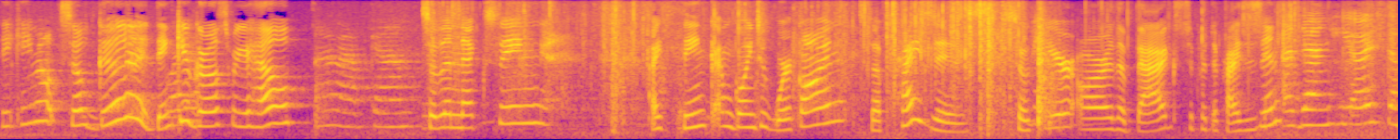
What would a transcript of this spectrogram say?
they came out so good. Thank you girls for your help. So the next thing I think I'm going to work on the prizes. So here are the bags to put the prizes in. And then here's the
